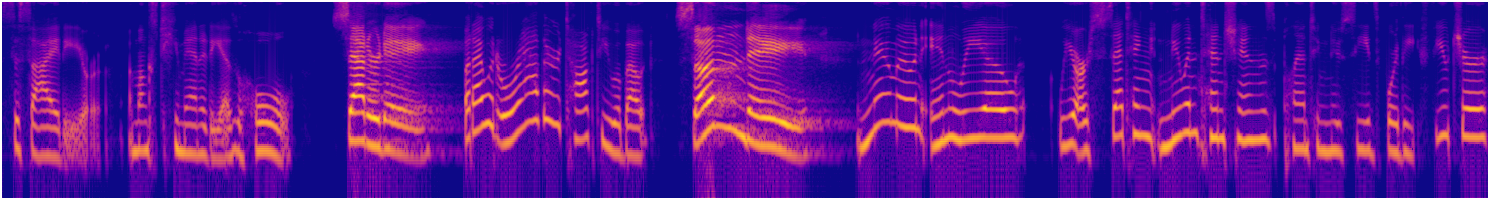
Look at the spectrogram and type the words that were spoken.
society or amongst humanity as a whole. Saturday. But I would rather talk to you about Sunday. New moon in Leo. We are setting new intentions, planting new seeds for the future.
